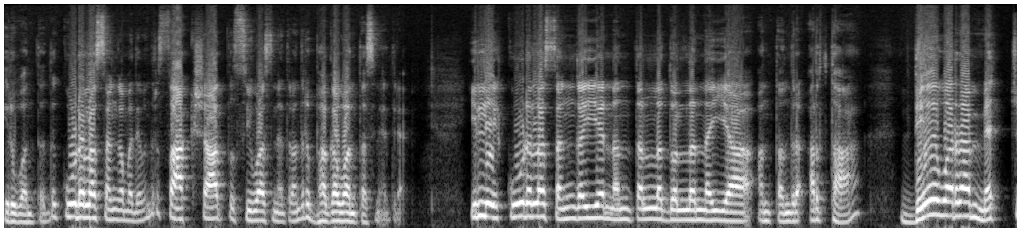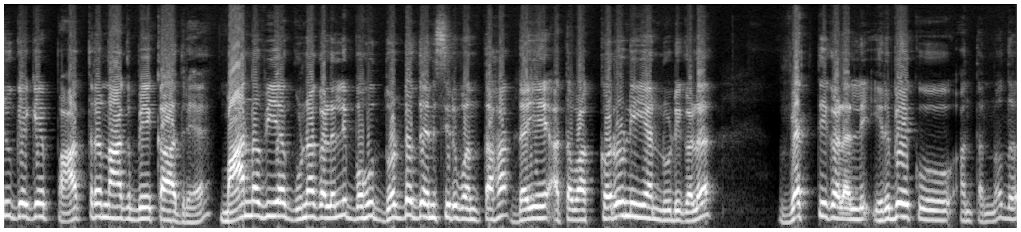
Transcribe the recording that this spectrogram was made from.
ಇರುವಂಥದ್ದು ಕೂಡಲ ಸಂಗಮ ದೇವ ಅಂದ್ರೆ ಸಾಕ್ಷಾತ್ ಶಿವ ಸ್ನೇಹಿತರೆ ಅಂದ್ರೆ ಭಗವಂತ ಸ್ನೇಹಿತರೆ. ಇಲ್ಲಿ ಕೂಡಲ ಸಂಗಯ್ಯ ನಂತಲ್ಲ ದೊಲ್ಲನಯ್ಯ ಅಂತಂದ್ರೆ ಅರ್ಥ, ದೇವರ ಮೆಚ್ಚುಗೆಗೆ ಪಾತ್ರನಾಗಬೇಕಾದ್ರೆ ಮಾನವೀಯ ಗುಣಗಳಲ್ಲಿ ಬಹು ದೊಡ್ಡದೆನಿಸಿರುವಂತಹ ದಯೆ ಅಥವಾ ಕರುಣೀಯ ನುಡಿಗಳ ವ್ಯಕ್ತಿಗಳಲ್ಲಿ ಇರಬೇಕು ಅಂತನ್ನೋದು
